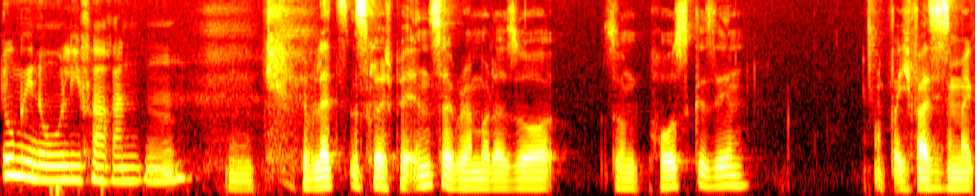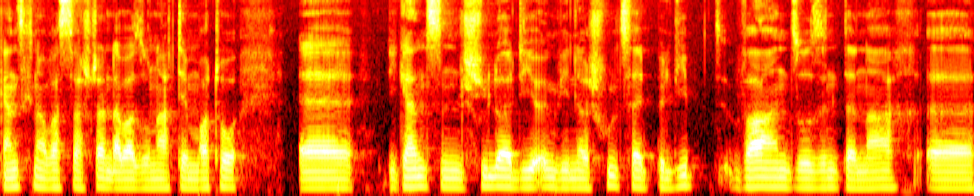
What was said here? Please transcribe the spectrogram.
Domino-Lieferanten. Ich habe letztens, glaube ich, bei Instagram oder so, so einen Post gesehen. Ich weiß jetzt nicht mehr ganz genau, was da stand, aber so nach dem Motto, äh, die ganzen Schüler, die irgendwie in der Schulzeit beliebt waren, so sind danach, äh,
